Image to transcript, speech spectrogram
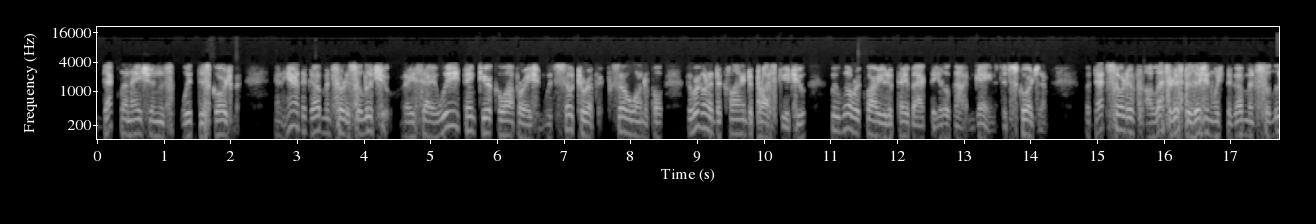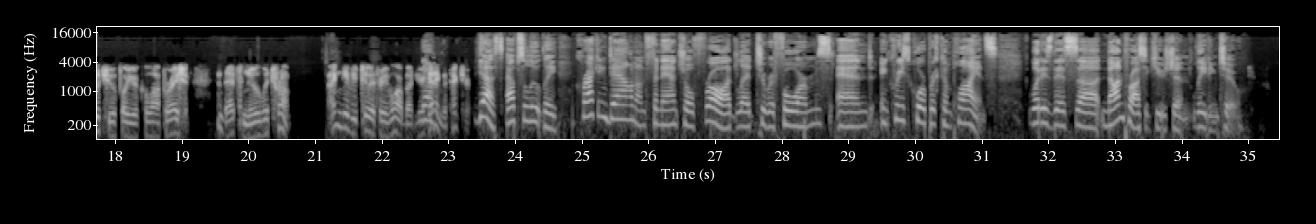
declinations with disgorgement. And here the government sort of salutes you. They say, we think your cooperation was so terrific, so wonderful, that we're going to decline to prosecute you, we will require you to pay back the ill-gotten gains, to disgorge them. But that's sort of a lesser disposition which the government salutes you for your cooperation. And that's new with Trump. I can give you two or three more, but you're getting the picture. Yes, absolutely. Cracking down on financial fraud led to reforms and increased corporate compliance. What is this uh, non prosecution leading to?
